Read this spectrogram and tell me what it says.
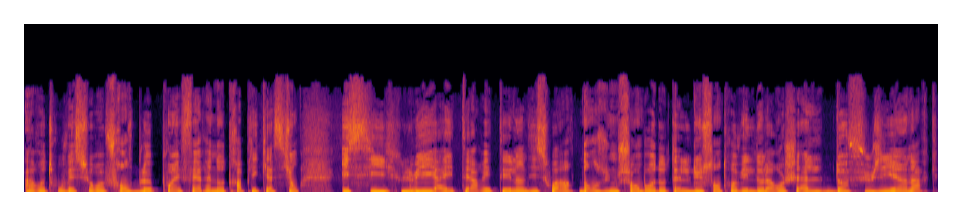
à retrouver sur francebleu.fr et notre application ici. Lui a été arrêté lundi soir dans une chambre d'hôtel du centre-ville de La Rochelle. Deux fusils et un arc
